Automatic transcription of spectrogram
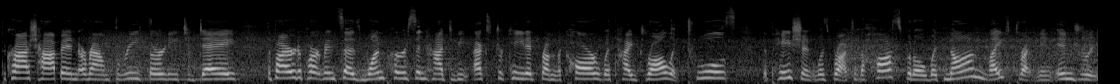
The crash happened around 3.30 today. The fire department says one person had to be extricated from the car with hydraulic tools. The patient was brought to the hospital with non-life-threatening injuries.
